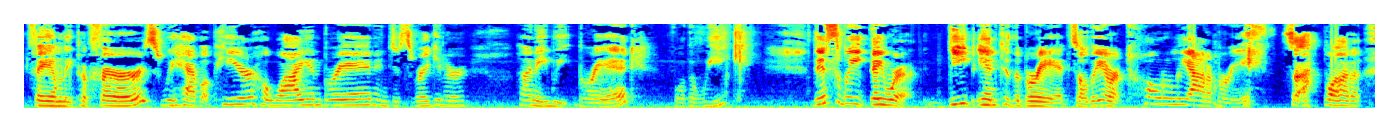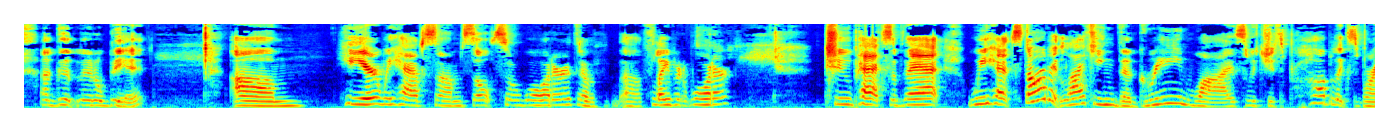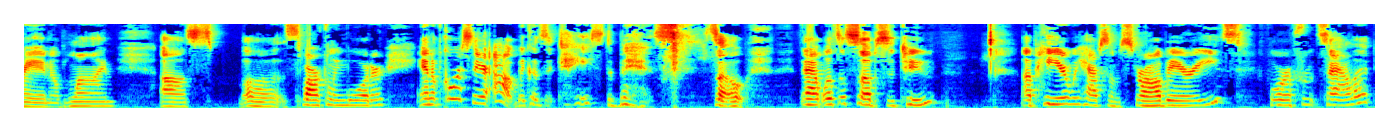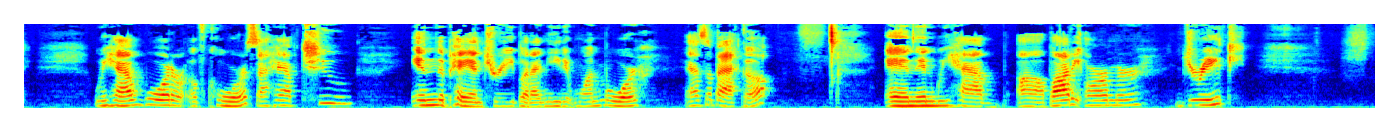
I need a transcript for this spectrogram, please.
family prefers. We have up here Hawaiian bread and just regular honey wheat bread for the week. This week they were deep into the bread, so they are totally out of bread. So I bought a, a good little bit. Um, here we have some seltzer water, the uh, flavored water. Two packs of that. We had started liking the Green Wise, which is Publix brand of lime uh, uh, sparkling water. And of course they're out because it tastes the best. so that was a substitute. Up here we have some strawberries for a fruit salad. We have water, of course. I have two in the pantry, but I needed one more as a backup. And then we have uh, Body Armor drink,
